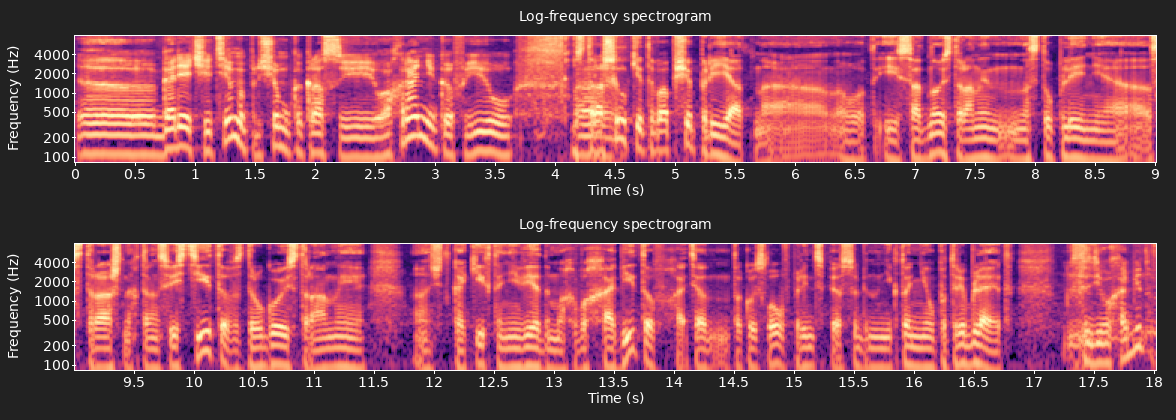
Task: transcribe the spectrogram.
э, горячая тема, причем как раз и у охранников, и у... Э... Страшилки это вообще приятно. Вот. И с одной стороны наступление страшных трансвеститов, с другой стороны значит, каких-то неведомых ваххабитов, хотя такое слово, в принципе, особенно никто не употребляет. Среди ваххабитов?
